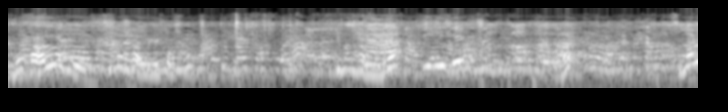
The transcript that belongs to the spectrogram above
মোৰ ভাল লাগে কিমান ভাল লাগে কোৱাচোন কিমান ভাল লাগে হা? কিমান?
